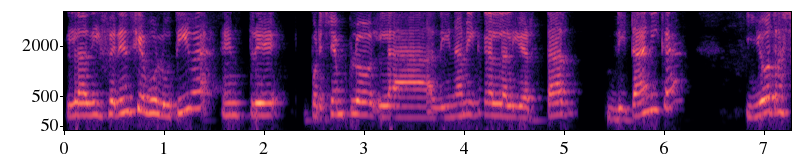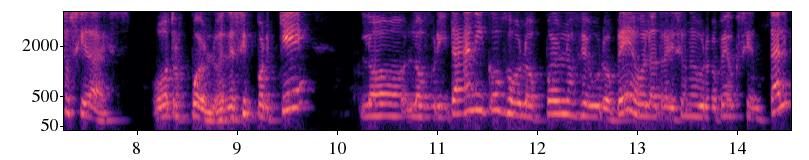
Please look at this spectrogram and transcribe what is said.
la diferencia evolutiva entre, por ejemplo, la dinámica de la libertad británica y otras sociedades, otros pueblos. Es decir, ¿por qué los, británicos o los pueblos europeos, la tradición europea occidental,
